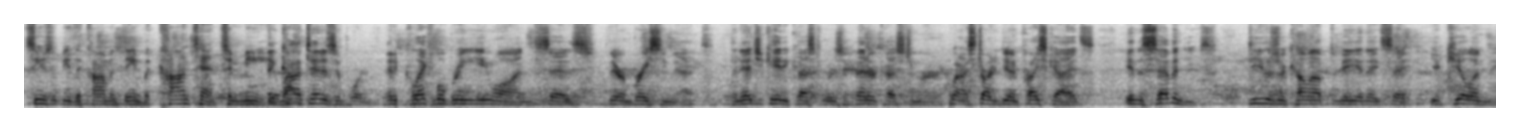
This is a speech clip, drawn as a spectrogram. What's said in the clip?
seems to be the common theme. But content to me, And content is important. And a Collectable bringing you on says they're embracing that. An educated customer is a better customer. When I started doing price guides in the 70s, dealers would come up to me and they'd say, You're killing me.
